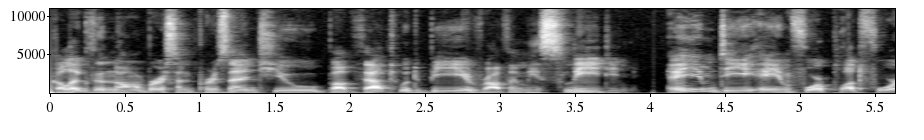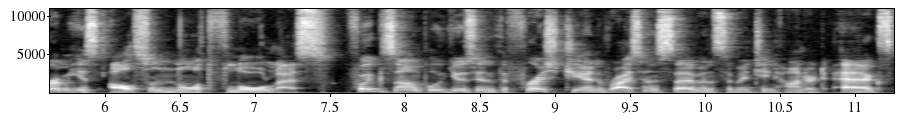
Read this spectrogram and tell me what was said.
collect the numbers and present you, but that would be rather misleading. AMD AM4 platform is also not flawless. For example, using the first gen Ryzen 7 1700X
